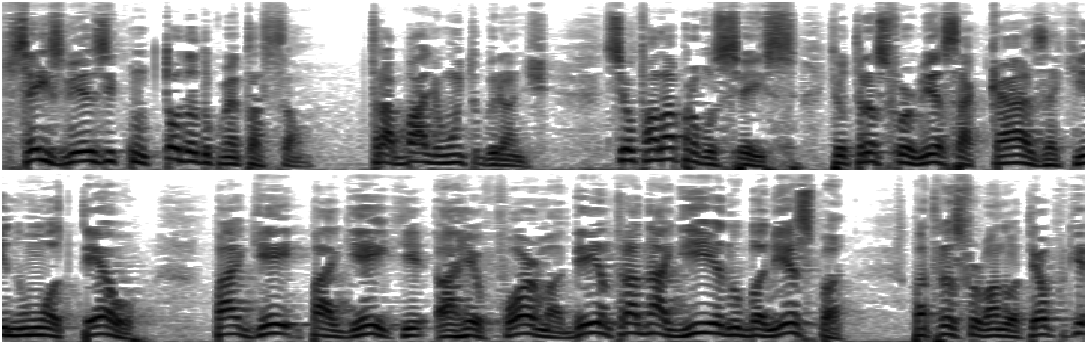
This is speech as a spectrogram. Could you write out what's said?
Seis meses com toda a documentação. Trabalho muito grande. Se eu falar para vocês que eu transformei essa casa aqui num hotel, paguei, paguei que a reforma, dei entrada na guia no Banespa para transformar no hotel, porque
